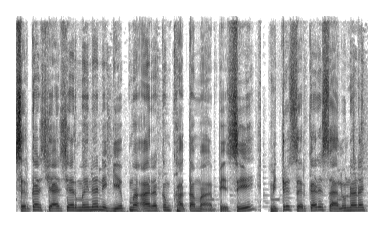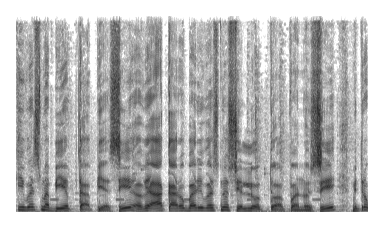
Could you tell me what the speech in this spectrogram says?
સરકાર ચાર ચાર મહિનાની ગેપમાં આ રકમ ખાતામાં આપે છે. મિત્રો, સરકારે ચાલુ નાણાકીય વર્ષમાં બે હપ્તા આપ્યા છે. હવે આ કારોબારી વર્ષનો છેલ્લો હપ્તો આપવાનો છે. મિત્રો,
